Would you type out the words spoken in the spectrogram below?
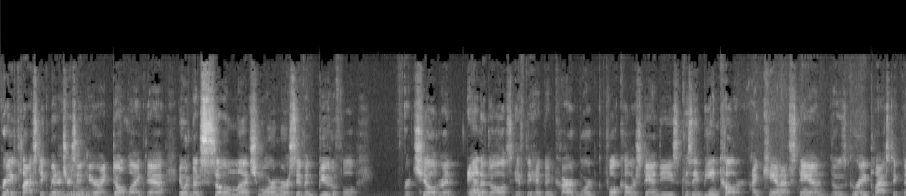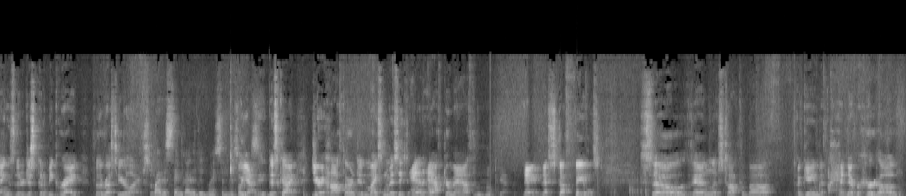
gray plastic miniatures in here. I don't like that. It would have been so much more immersive and beautiful for children and adults if they had been cardboard full color standees because they'd be in color. I cannot stand those gray plastic things that are just going to be gray for the rest of your life. So, By the same guy that did Mice and Mystics. Oh yeah, this guy, Jerry Hawthorne did Mice and Mystics and Aftermath. Mm -hmm. Yeah, hey, that's Stuffed Fables. So then let's talk about a game that I had never heard of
